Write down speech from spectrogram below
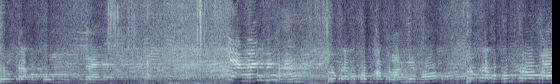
ទូកប្រគុំតែយ៉ាងម៉េចទូកប្រគុំអត់ស្រឡាញ់មានផងទូកប្រគុំក្រតែ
